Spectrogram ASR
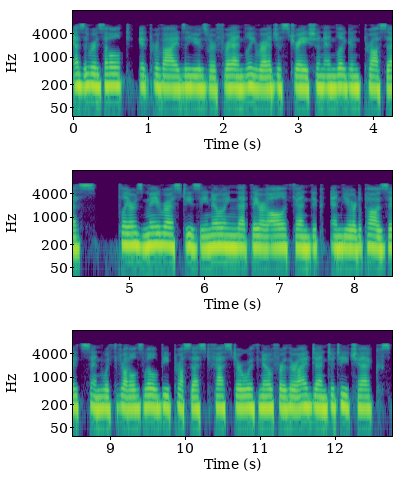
As a result, it provides a user friendly registration and login process. Players may rest easy knowing that they are all authentic and your deposits and withdrawals will be processed faster with no further identity checks.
